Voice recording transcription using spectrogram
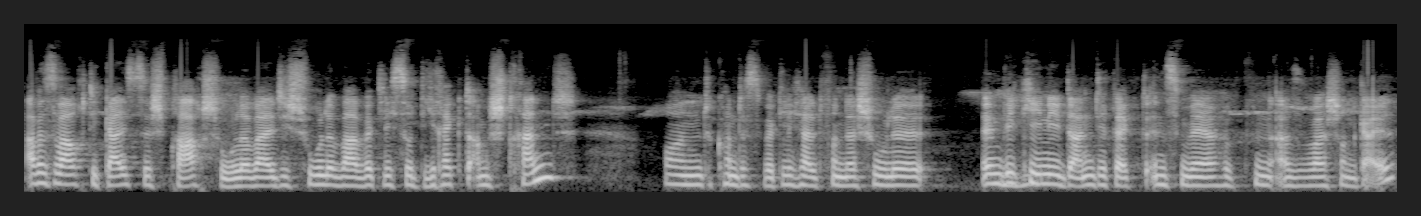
Aber es war auch die geilste Sprachschule, weil die Schule war wirklich so direkt am Strand und du konntest wirklich halt von der Schule im mhm. Bikini dann direkt ins Meer hüpfen. Also war schon geil.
